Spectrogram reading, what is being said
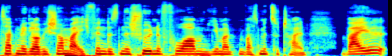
Das hatten wir, glaube ich, schon mal. Ich finde es eine schöne Form, jemandem was mitzuteilen, weil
